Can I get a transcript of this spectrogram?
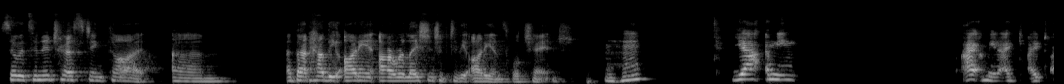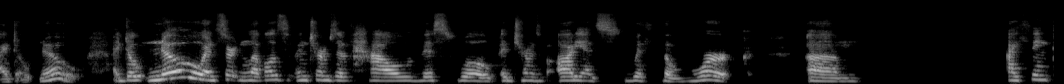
So it's an interesting thought um, about how the audience, our relationship to the audience will change. Mhm. Yeah, I mean, I, I mean, I, I, I don't know. I don't know on certain levels in terms of how this will, in terms of audience with the work. Um, I think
